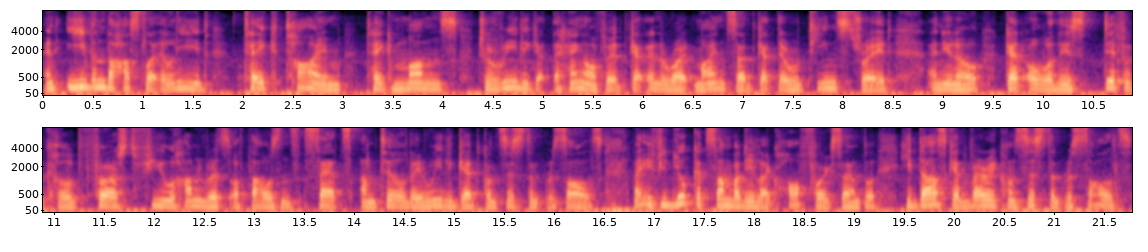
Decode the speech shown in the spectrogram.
And even the hustler elite take time, take months to really get the hang of it, get in the right mindset, get their routine straight, and you know, get over these difficult first few hundreds or thousands sets until they really get consistent results. Now, if you look at somebody like Hoff, for example, he does get very consistent results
